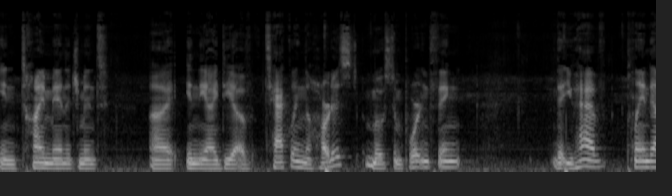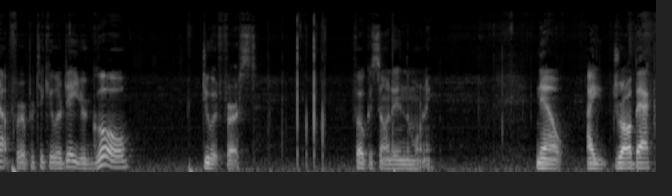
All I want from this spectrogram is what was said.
in time management, uh, in the idea of tackling the hardest, most important thing that you have planned out for a particular day, your goal, do it first. Focus on it in the morning. Now, I draw back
